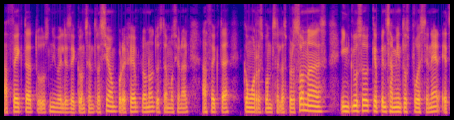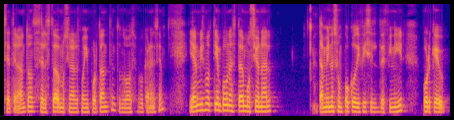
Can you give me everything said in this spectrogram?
afecta tus niveles de concentración, por ejemplo, ¿no? Tu estado emocional afecta cómo respondes a las personas, incluso qué pensamientos puedes tener, etcétera. Entonces, el estado emocional es muy importante, entonces nos vamos a enfocar en ese. Y al mismo tiempo, un estado emocional también es un poco difícil de definir porque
